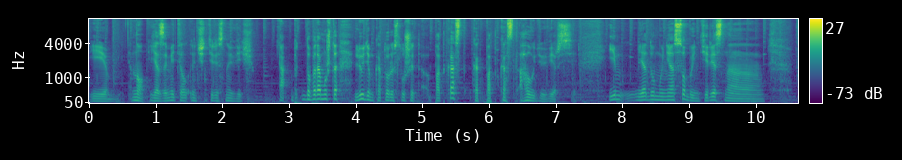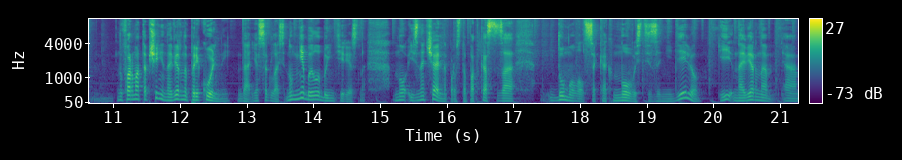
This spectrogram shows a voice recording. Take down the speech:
И, но я заметил очень интересную вещь. А, ну, потому что людям, которые слушают подкаст, как подкаст аудиоверсии, им, я думаю, не особо интересно ну, формат общения, наверное, прикольный. Да, я согласен. Но мне было бы интересно. Но изначально просто подкаст задумывался как новости за неделю. И, наверное, э,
